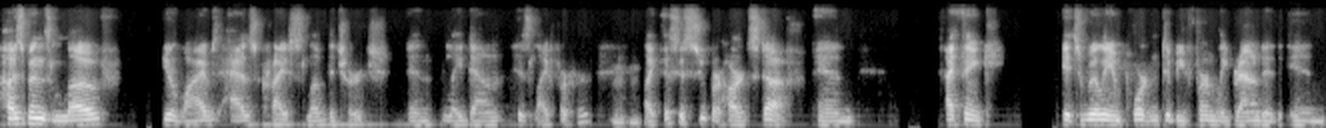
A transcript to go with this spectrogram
Husbands love your wives as Christ loved the church and laid down his life for her. Mhm. Like this is super hard stuff. And I think it's really important to be firmly grounded in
